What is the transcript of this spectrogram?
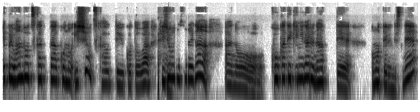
やっぱりワンドを使ったこの石を使うっていうことは、非常にそれが、あの、効果的になるなって思ってるんですね。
